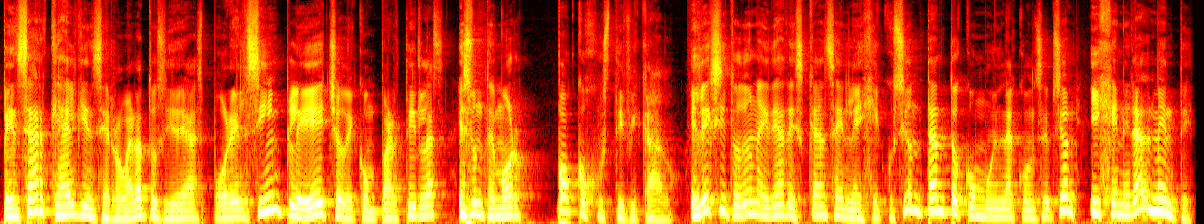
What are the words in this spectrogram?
Pensar que alguien se robará tus ideas por el simple hecho de compartirlas es un temor poco justificado. El éxito de una idea descansa en la ejecución tanto como en la concepción y generalmente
